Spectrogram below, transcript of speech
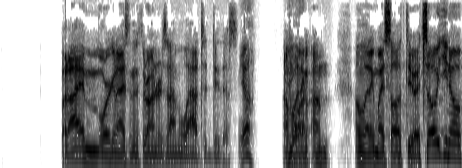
but I'm organizing the Throners, and I'm allowed to do this. Yeah. I'm You letting. I'm, I'm letting myself do it. So, you know,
